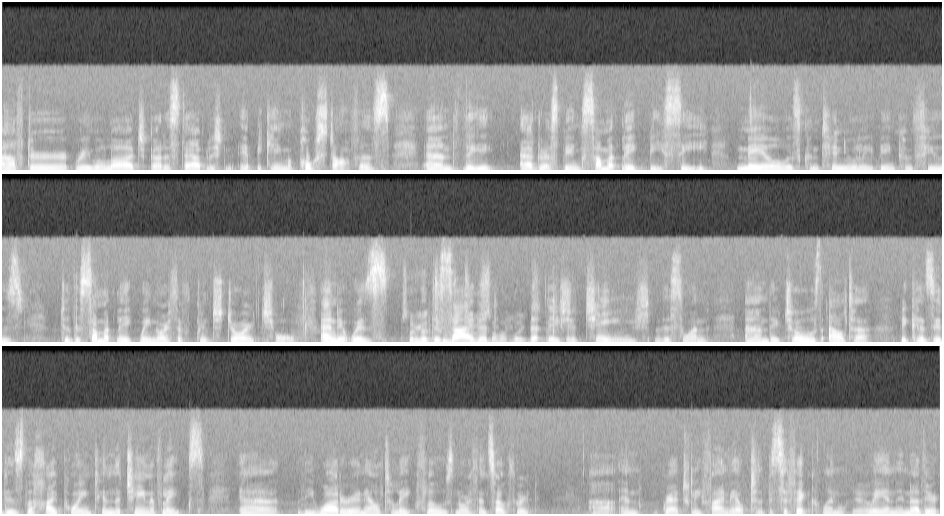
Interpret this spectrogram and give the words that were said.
after Rainbow Lodge got established, it became a post office, and the address being Summit Lake, BC, mail was continually being confused to the Summit Lake way north of Prince George. Oh, And it was So got two- two decided that they should change this one, and they chose Alta because it is the high point in the chain of lakes. Uh, the water in Alta Lake flows north and southward, uh, and gradually finally out to the Pacific, one Yeah. way and another.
